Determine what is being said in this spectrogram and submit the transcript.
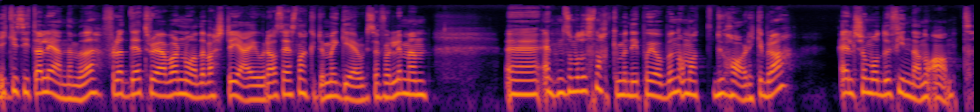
Ikke sitt alene med det, at det tror jeg var noe av det verste jeg gjorde. Jeg snakket jo med Georg selvfølgelig, men eh, enten så må du snakke med de på jobben om at du har det ikke bra, eller så må du finne deg noe annet.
